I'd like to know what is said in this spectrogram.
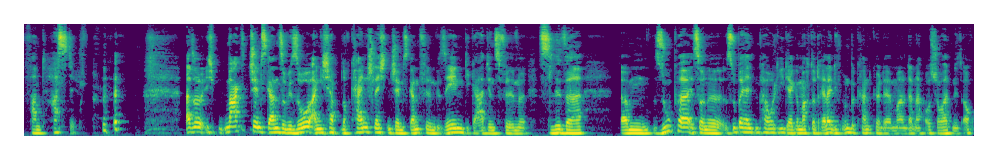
fantastisch. also, ich mag James Gunn sowieso. Eigentlich habe noch keinen schlechten James Gunn-Film gesehen. Die Guardians-Filme, Slither, ähm, Super ist so eine Superheldenparodie, die er gemacht hat, relativ unbekannt, könnt ihr mal danach Ausschau halten, ist auch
